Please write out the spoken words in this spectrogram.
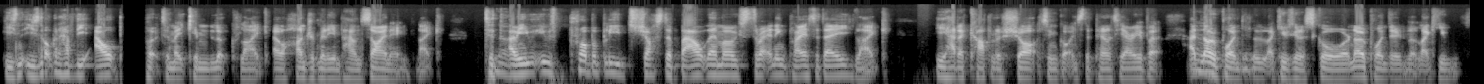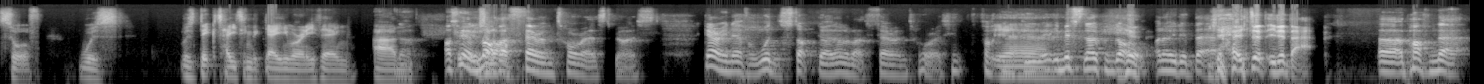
he's he's not going to have the output to make him look like a hundred million pound signing. Like, to, No. I mean, he was probably just about their most threatening player today. Like, he had a couple of shots and got into the penalty area, but at no point did it look like he was going to score. At no point did it look like he sort of was was dictating the game or anything. Um, No. I was hearing It a lot a lot about Ferran Torres, to be honest. Gary Neville wouldn't stop going on about Ferran Torres. He fucking Yeah. he missed an open goal. I know he did that. yeah, he did. He did that. Uh, apart from that,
